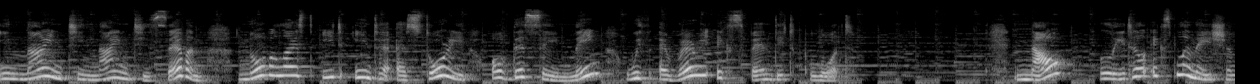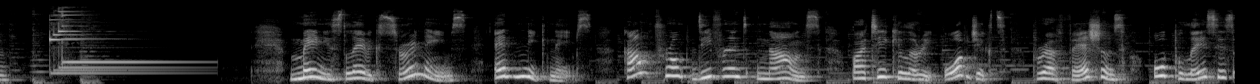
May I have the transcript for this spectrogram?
in 1997 novelized it into a story of the same name with a very expanded plot. Now, little explanation. Many Slavic surnames and nicknames come from different nouns, particularly objects, professions, or places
